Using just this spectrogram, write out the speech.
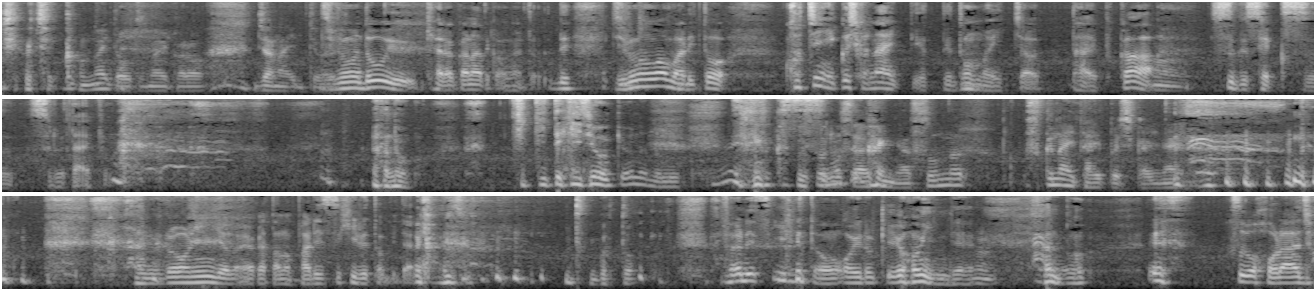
ちょっと考えたことないからじゃないって。自分はどういうキャラかなって考えた。で自分は割とこっちに行くしかないって言ってどんどん行っちゃうタイプか、うん。すぐセックスするタイプ あの危機的状況なのにセックスすその世るタイプ。界にはそんな少ないタイプしかいない。あの老人形の館のパリス・ヒルトンみたいな感じ。どういうこと？パリス・ヒルトンお色気要員で、ん。あのえすごいホラー状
